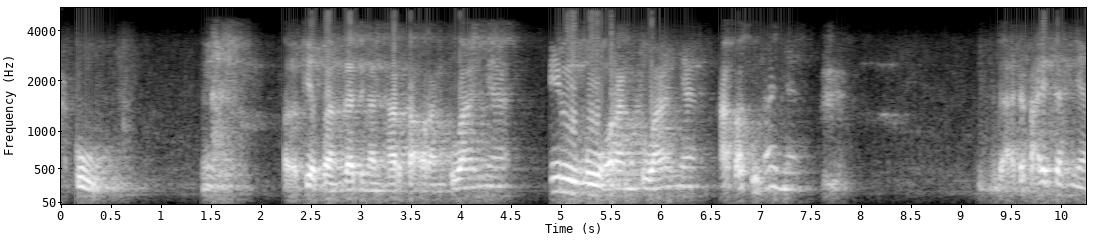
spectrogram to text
aku. Kalau dia bangga dengan harta orang tuanya, ilmu orang tuanya, apa gunanya? Tidak ada faedahnya.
